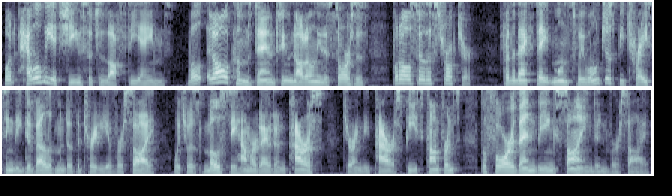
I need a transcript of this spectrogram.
But how will we achieve such lofty aims? Well, it all comes down to not only the sources, but also the structure. For the next eight months, we won't just be tracing the development of the Treaty of Versailles, which was mostly hammered out in Paris during the Paris Peace Conference, before then being signed in Versailles.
